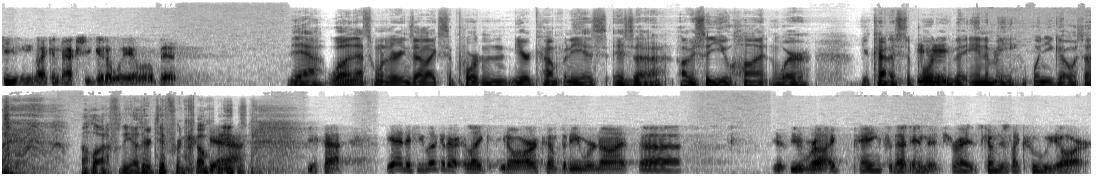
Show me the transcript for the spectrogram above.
seasons, I can actually get away a little bit. Yeah, well, and that's one of the reasons I like supporting your company is is uh obviously you hunt where you're kind of supporting the enemy when you go with other, a lot of the other different companies. Yeah, yeah, yeah. And if you look at our like, you know, our company, we're not, uh, we're not like paying for that image, right? It's kind of just like who we are.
